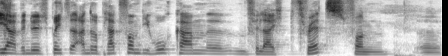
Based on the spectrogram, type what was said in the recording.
Ja, wenn du sprichst, andere Plattformen, die hochkamen, äh, vielleicht Threads von äh,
